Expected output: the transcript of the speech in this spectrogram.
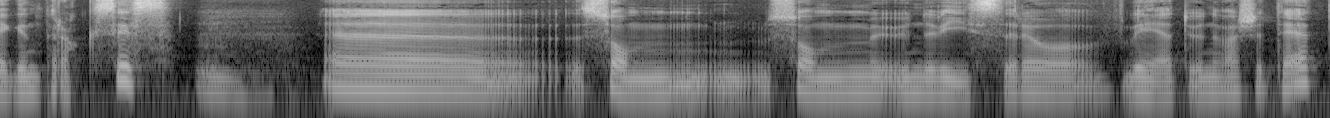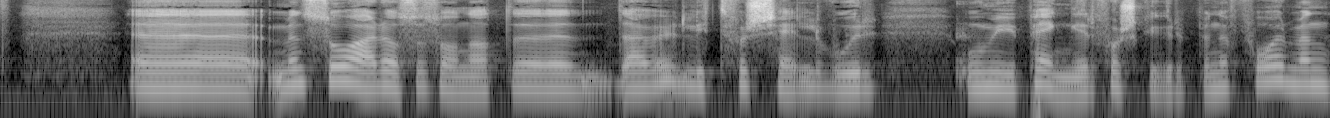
egen praksis. Mm. Eh, som, som undervisere og ved et universitet. Eh, men så er det også sånn at eh, det er vel litt forskjell hvor, hvor mye penger forskergruppene får. Men,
